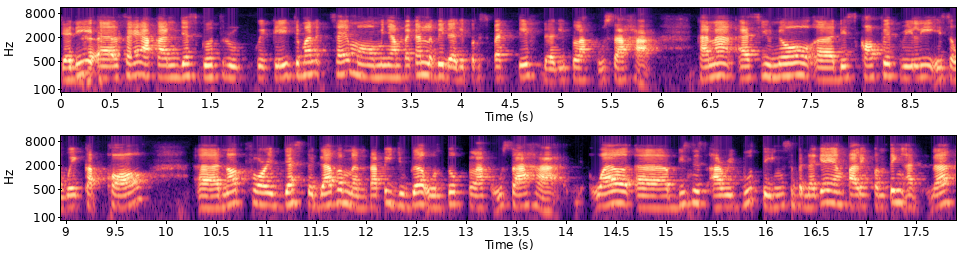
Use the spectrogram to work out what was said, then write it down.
Jadi uh, saya akan just go through quickly. Cuman saya mau menyampaikan lebih dari perspektif dari pelaku usaha. Karena as you know, uh, this COVID really is a wake up call uh, not for just the government tapi juga untuk pelaku usaha. While uh, business are rebooting, sebenarnya yang paling penting adalah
